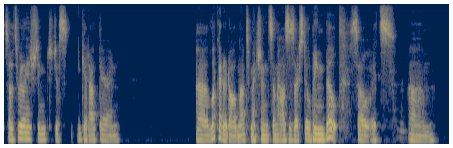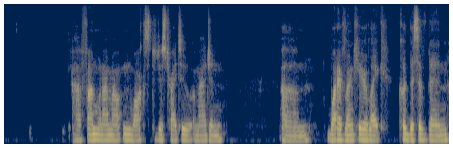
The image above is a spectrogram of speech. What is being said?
so it's really interesting to just get out there and uh, look at it all. Not to mention some houses are still being built. So it's um, uh, fun when I'm out in walks to just try to imagine um, what I've learned here. Like, could this have been,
